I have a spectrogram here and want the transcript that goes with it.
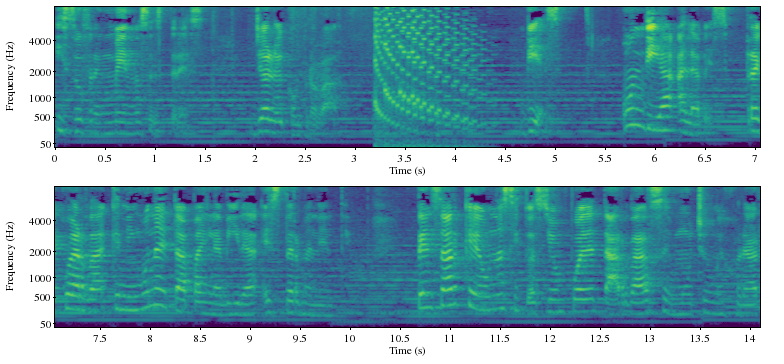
y sufren menos estrés. Yo lo he comprobado. 10. Un día a la vez. Recuerda que ninguna etapa en la vida es permanente. Pensar que una situación puede tardarse mucho en mejorar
